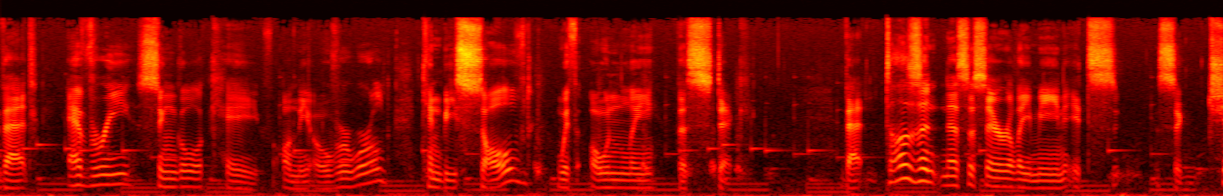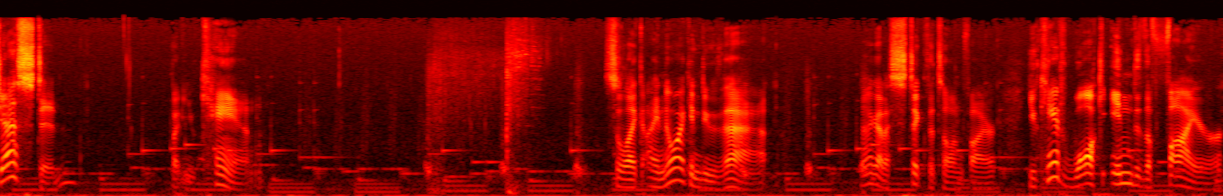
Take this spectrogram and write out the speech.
that every single cave on the overworld can be solved with only the stick. That doesn't necessarily mean it's suggested, but you can. So, like, I know I can do that. I got a stick that's on fire. You can't walk into the fire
